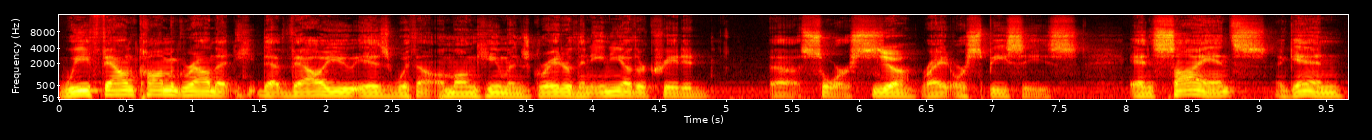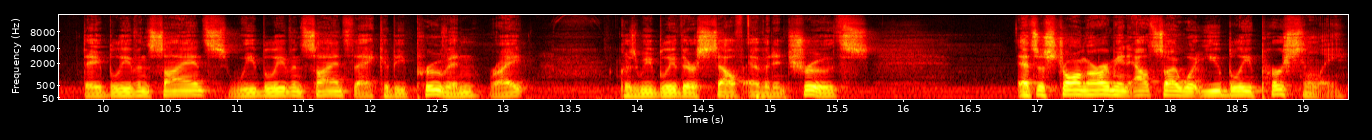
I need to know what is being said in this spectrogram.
We found common ground that that value is with among humans greater than any other created uh, source, Yeah. right, or species. And science, again, they believe in science. We believe in science. That could be proven, right? Because we believe there's self-evident truths. That's a strong argument outside what you believe personally,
